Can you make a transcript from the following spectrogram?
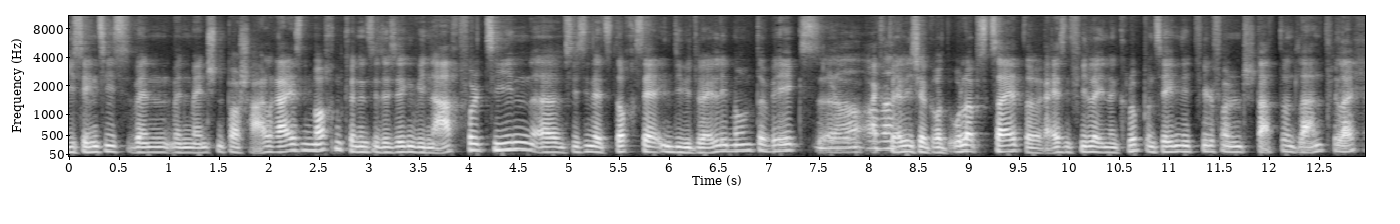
Wie sehen Sie es, wenn, wenn Menschen Pauschalreisen machen? Können Sie das irgendwie nachvollziehen? Ähm, Sie sind jetzt doch sehr individuell immer unterwegs. Ja, ähm, Aktuell ist ja gerade Urlaubszeit, da reisen viele in den Club und sehen nicht viel von Stadt und Land vielleicht.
